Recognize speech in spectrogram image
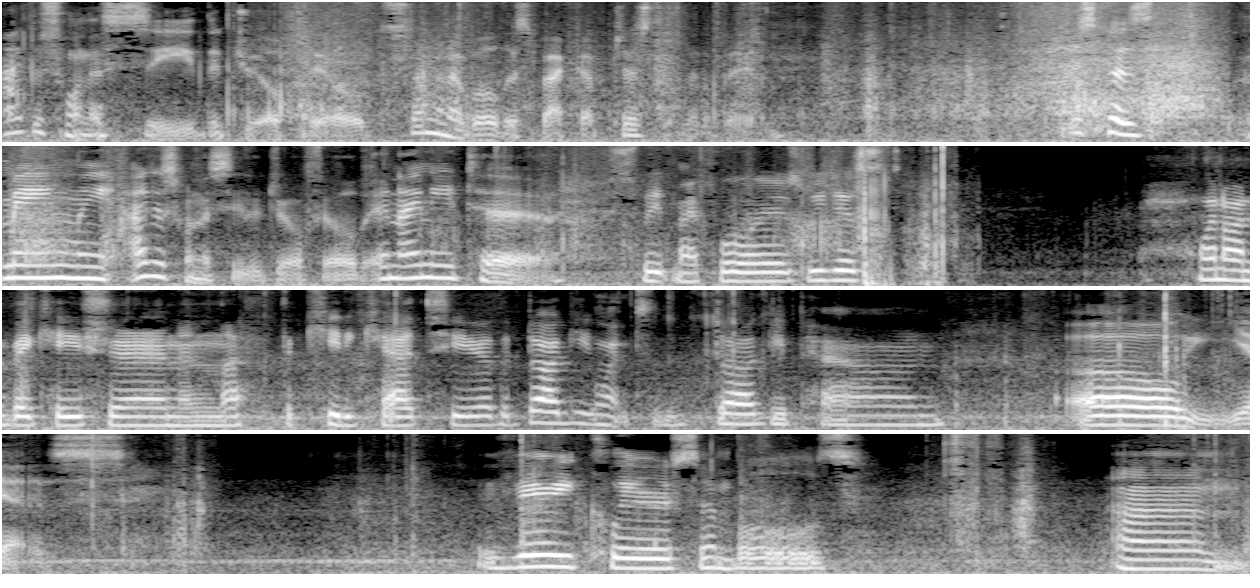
I just want to see the drill field. So I'm going to roll this back up just a little bit. Just because, mainly, I just want to see the drill field. And I need to sweep my floors. We just went on vacation and left the kitty cats here. The doggy went to the doggy pound. Oh, yes. Very clear symbols. Um,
